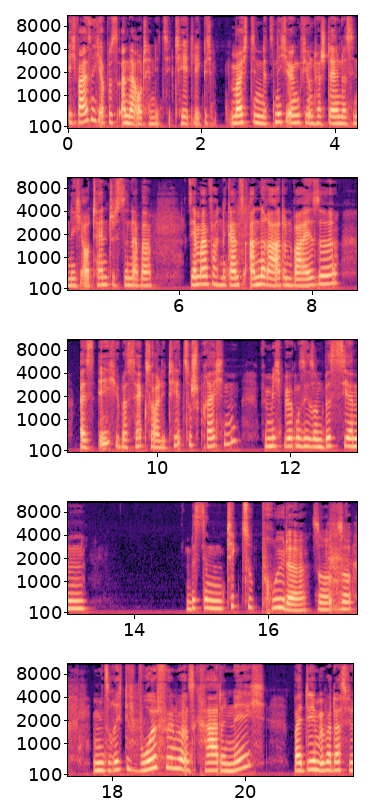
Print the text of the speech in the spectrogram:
ich weiß nicht, ob es an der Authentizität liegt. Ich möchte Ihnen jetzt nicht irgendwie unterstellen, dass sie nicht authentisch sind, aber sie haben einfach eine ganz andere Art und Weise, als ich über Sexualität zu sprechen. Für mich wirken sie so ein bisschen ein bisschen Tick zu prüde. So, so, so richtig wohl fühlen wir uns gerade nicht bei dem, über das wir,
